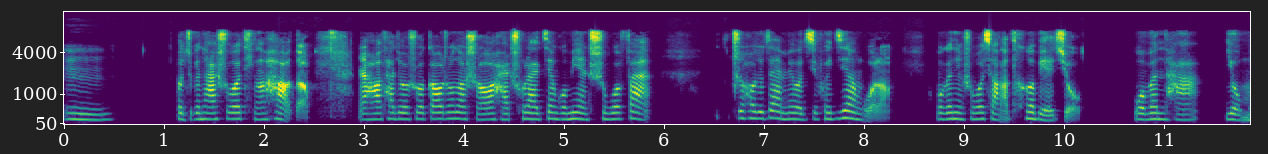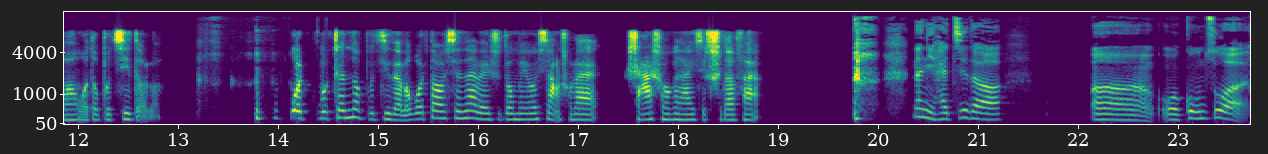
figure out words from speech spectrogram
嗯。我就跟他说挺好的，然后他就说高中的时候还出来见过面吃过饭，之后就再也没有机会见过了。我跟你说，我想了特别久，我问他有吗？我都不记得了，我我真的不记得了，我到现在为止都没有想出来啥时候跟他一起吃的饭。那你还记得，呃，我工作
